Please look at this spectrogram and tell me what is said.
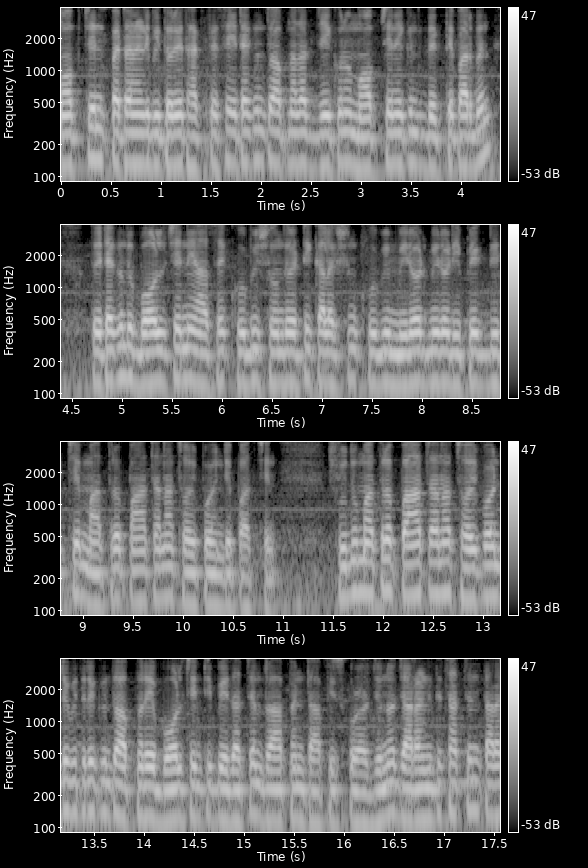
মপ চেন প্যাটার্নের ভিতরে থাকতেছে। এটা কিন্তু আপনারা যে কোনো মপ চেনে কিন্তু দেখতে পারবেন। তো এটা কিন্তু বল চেনে আছে। খুবই সুন্দর একটি কালেকশন খুবই মিরর মিরর ইফেক্ট দিচ্ছে। মাত্র পাঁচ আনা ছয় পয়েন্টে পাচ্ছেন। শুধুমাত্র পাঁচ আনা ছয় পয়েন্টের ভিতরে কিন্তু আপনারা এই বল চেনটি পেয়ে যাচ্ছেন রাফ অ্যান্ড টাফ ইউজ করার জন্য। যারা নিতে চাচ্ছেন তারা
